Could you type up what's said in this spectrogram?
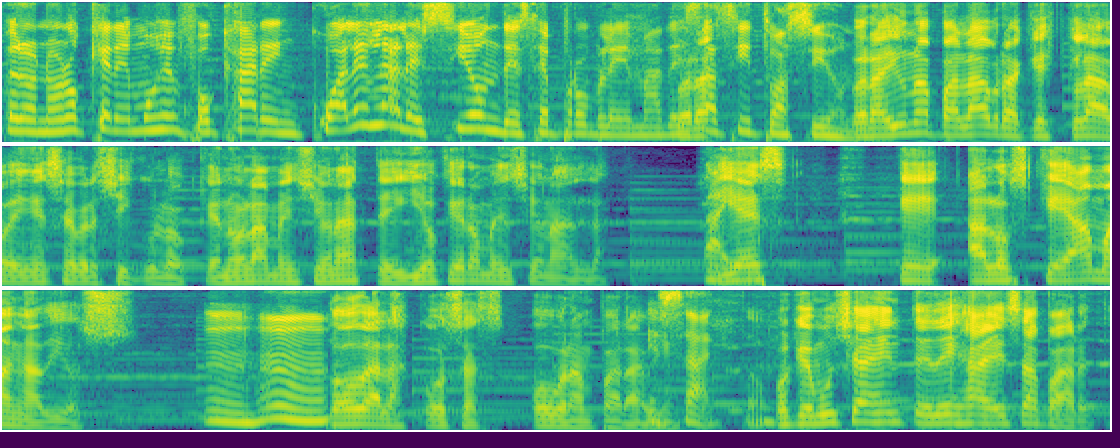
pero no nos queremos enfocar en cuál es la lesión de ese problema, de Pero- esa situación. Pero hay una palabra que es clave en ese versículo que no la mencionaste y yo quiero mencionarla. Y es que a los que aman a Dios, todas las cosas obran para bien. Exacto. Porque mucha gente deja esa parte.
